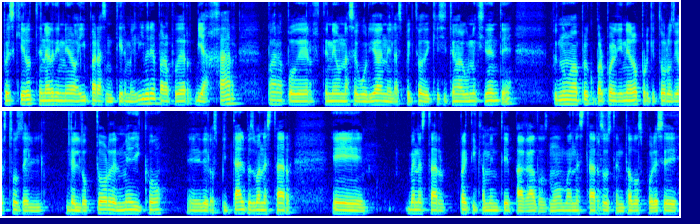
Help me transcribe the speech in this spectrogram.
pues quiero tener dinero ahí para sentirme libre, para poder viajar, para poder tener una seguridad en el aspecto de que si tengo algún accidente, pues no me va a preocupar por el dinero porque todos los gastos del del doctor, del médico, eh, del hospital, pues van a estar, eh, van a estar prácticamente pagados, ¿no? Van a estar sustentados por ese,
